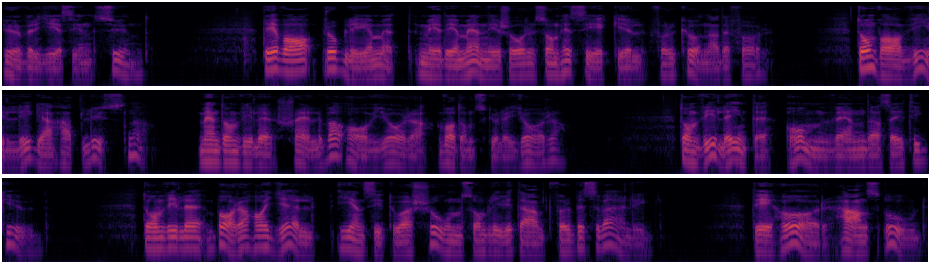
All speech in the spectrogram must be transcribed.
överge sin synd. Det var problemet med de människor som Hesekiel förkunnade för. De var villiga att lyssna men de ville själva avgöra vad de skulle göra. De ville inte omvända sig till Gud. De ville bara ha hjälp i en situation som blivit alltför besvärlig. De hör hans ord,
